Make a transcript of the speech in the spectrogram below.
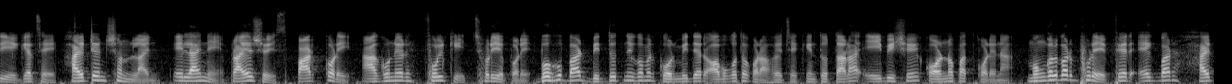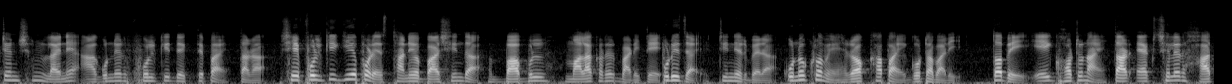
দিয়ে গেছে হাইটেনশন লাইন। এই লাইনে প্রায়শই স্পার্ক করে আগুনের ফুলকি ছড়িয়ে পড়ে। বহুবার বিদ্যুৎ নিগমের কর্মীদের অবগত করা হয়েছে, কিন্তু তারা এই বিষয়ে কর্ণপাত করে না। মঙ্গলবার ভোরে ফের একবার হাইটেনশন লাইনে আগুনের ফুলকি দেখতে পায় তারা। সেই ফুলকি গিয়ে পড়ে স্থানীয় বাসিন্দা বাবুল মালাকারের বাড়িতে। পুড়ে যায় টিনের বেড়া। কোনো ক্রমে রক্ষা পায় গোটা বাড়ি। তবে এই ঘটনায় তার এক ছেলের হাত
